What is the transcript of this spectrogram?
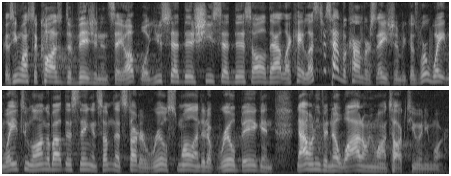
Because he wants to cause division and say, oh, well, you said this, she said this, all that. Like, hey, let's just have a conversation because we're waiting way too long about this thing and something that started real small ended up real big, and now I don't even know why I don't even want to talk to you anymore.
